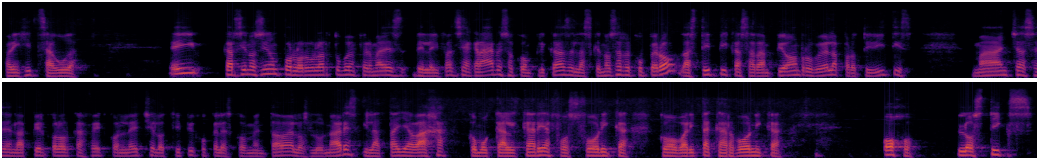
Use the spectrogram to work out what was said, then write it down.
faringitis aguda. Y carcinocinon por lo regular tuvo enfermedades de la infancia graves o complicadas de las que no se recuperó, las típicas, sarampión, rubiola, protiditis manchas en la piel color café con leche, lo típico que les comentaba de los lunares y la talla baja como calcárea fosfórica, como varita carbónica. Ojo, los tics,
